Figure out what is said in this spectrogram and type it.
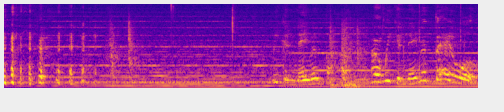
we could name it Bob, or we could name him Beowulf.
